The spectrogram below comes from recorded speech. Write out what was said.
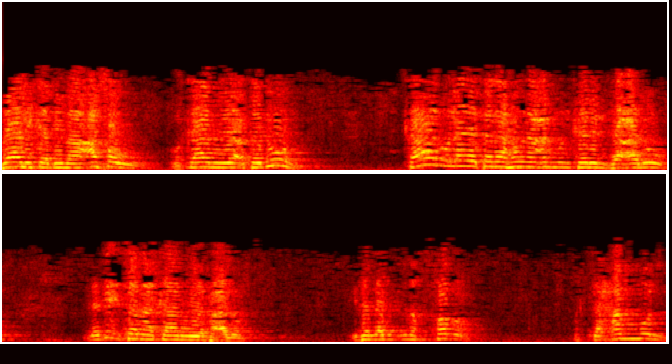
ذلك بما عصوا وكانوا يعتدون. كانوا لا يتناهون عن منكر فعلوه. لبئس ما كانوا يفعلون. إذا لابد من الصبر والتحمل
